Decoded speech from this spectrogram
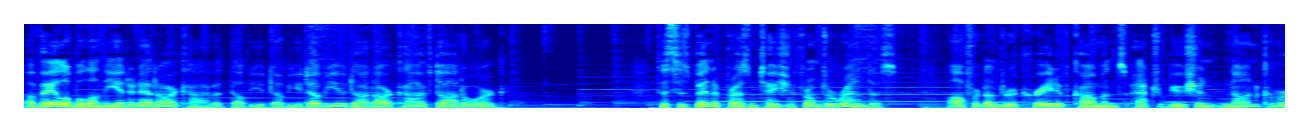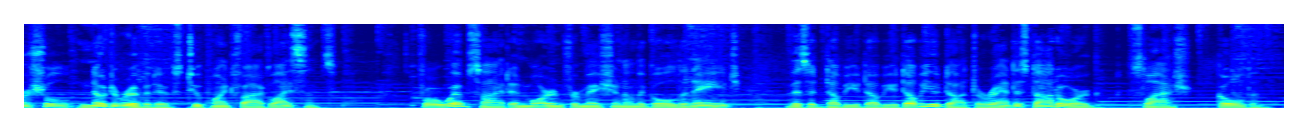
Available on the Internet Archive at www.archive.org. This has been a presentation from Durandus, offered under a Creative Commons Attribution Non-Commercial No Derivatives 2.5 license. For a website and more information on the Golden Age, visit www.durandus.org/golden.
